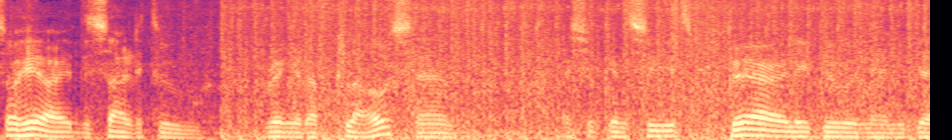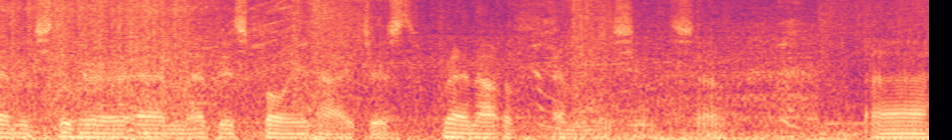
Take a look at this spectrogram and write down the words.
So here I decided to bring it up close and as you can see it's barely doing any damage to her and at this point I just ran out of ammunition. So uh,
